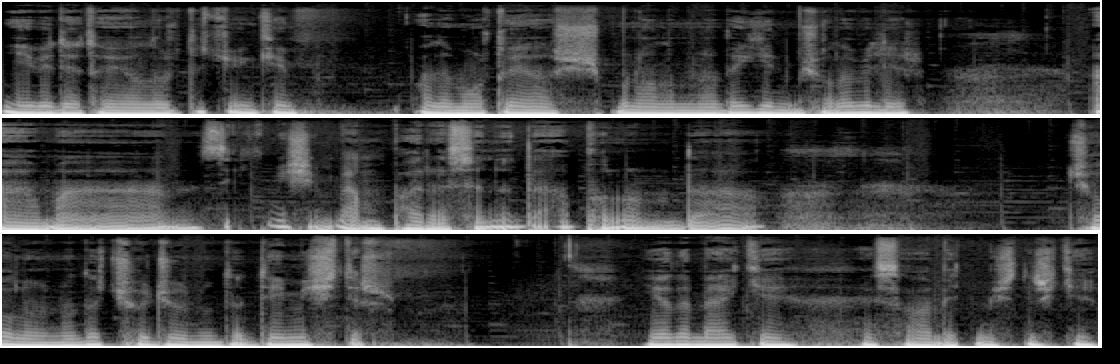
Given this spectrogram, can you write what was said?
iyi bir detay olurdu. Çünkü adam orta yaş bunalımına da girmiş olabilir. Aman sikmişim ben parasını da pulunu da çoluğunu da çocuğunu da demiştir. Ya da belki hesap etmiştir ki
